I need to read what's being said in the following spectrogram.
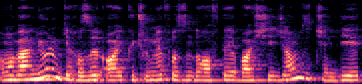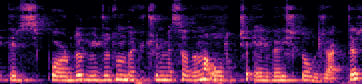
Ama ben diyorum ki hazır ay küçülme fazında haftaya başlayacağımız için diyettir, spordur, vücudun da küçülmesi adına oldukça elverişli olacaktır.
